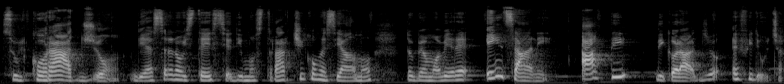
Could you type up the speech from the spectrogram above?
sul coraggio di essere noi stessi e di mostrarci come siamo, dobbiamo avere insani atti di coraggio e fiducia.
